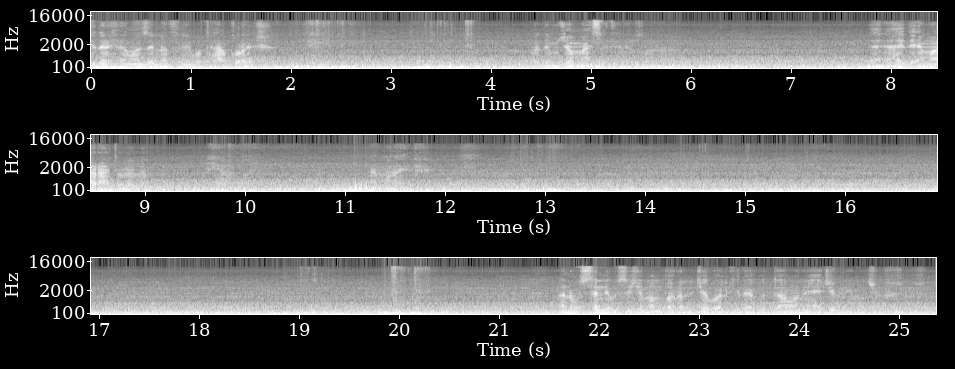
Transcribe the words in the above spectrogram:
كده نحن ما زلنا في بطحاء قريش؟ هذا مجمع سكني. صراحة. يعني عادي عمارات ولا لا عماير أنا مستني بس يجي منظر الجبل كده قدامنا يعجبني ما شوف شوف.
